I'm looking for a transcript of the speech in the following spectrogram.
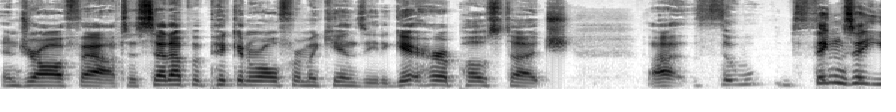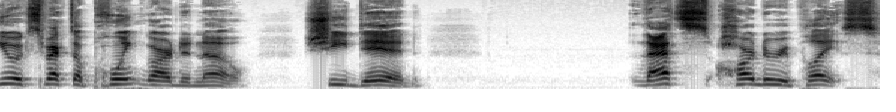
and draw a foul, to set up a pick and roll for Mackenzie, to get her a post touch, uh, th- things that you expect a point guard to know. She did. That's hard to replace.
